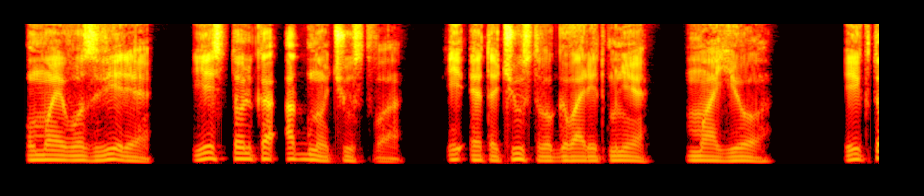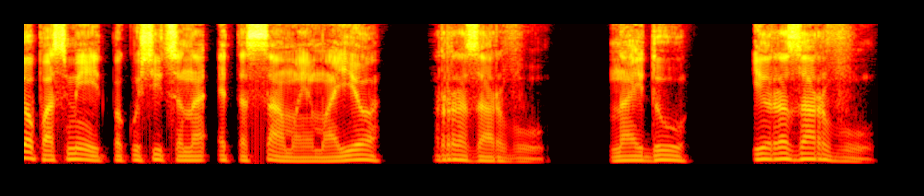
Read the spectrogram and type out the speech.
У моего зверя есть только одно чувство, и это чувство говорит мне «моё». И кто посмеет покуситься на это самое мое, разорву. Найду и разорву.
